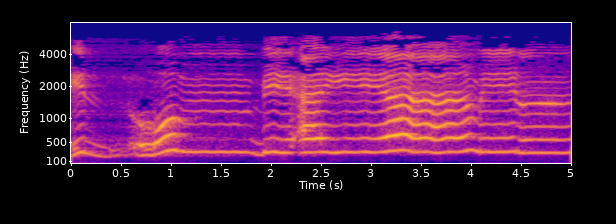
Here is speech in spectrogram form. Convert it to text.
وذكرهم بأيام الله.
